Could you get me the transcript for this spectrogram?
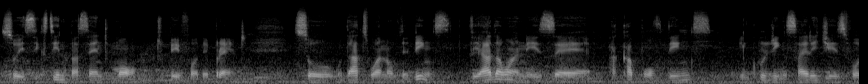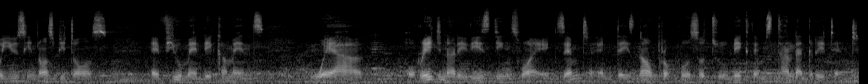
So it's 16% more to pay for the bread. So that's one of the things. The other one is uh, a couple of things, including syringes for use in hospitals, a few medicaments, where originally these things were exempt and there is now a proposal to make them standard rated.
